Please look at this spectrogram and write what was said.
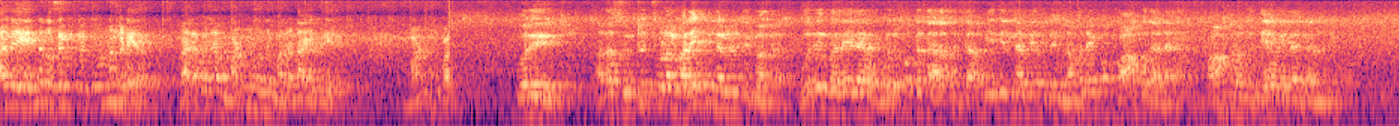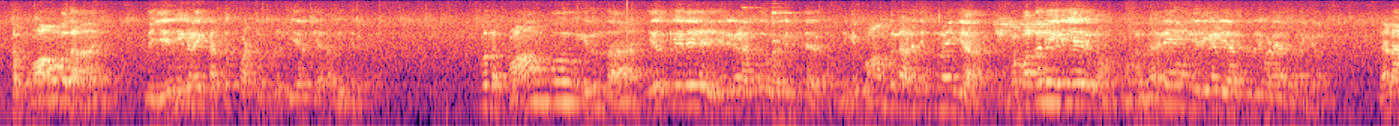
அதில் என்ன ரிசல்ட் ஒன்றும் கிடையாது. வர வர மண் வந்து மலடாகிட்டே இருக்கு. மண் ஒரு அதான் சுற்றுச்சூழல் வலைப்பின்னல்னு சொல்லுவாங்க ஒரு வலையில் ஒரு பக்கத்தை அறுத்துட்டா மீதி எல்லாமே தெரியும் நம்ம நினைப்போம் பாம்பு தானே? பாம்பு நமக்கு தேவையில்லை இல்லைன்னு நினைப்போம். இந்த பாம்பு தான் இந்த எலிகளை கட்டுப்பாட்டுக்குள் இயற்கையாக வைத்திருக்கு இப்போ இந்த பாம்பு இருந்தால் இயற்கையிலே எலிகளை வந்து ஒரு லிமிட்டாக இருக்கும். நீங்கள் பாம்பில் அழைச்சிட்டு வைங்க. எங்கே பார்த்தாலும் எலியே இருக்கும். உங்கள் மேலேயும் எலிகள் யார் சொல்லி விளையாட்டு நினைக்கிறோம் ஏன்னா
